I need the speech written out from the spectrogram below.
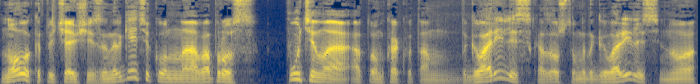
Новак, отвечающий за энергетику, на вопрос Путина о том, как вы там договорились, сказал, что мы договорились, но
